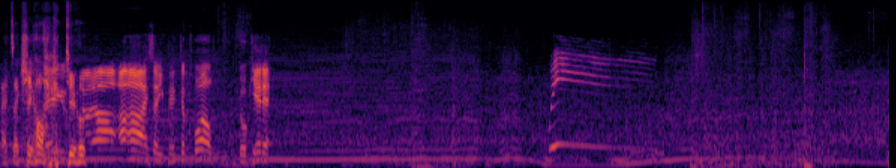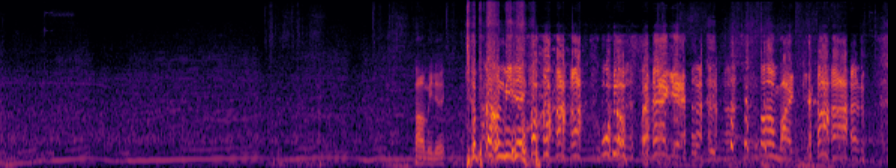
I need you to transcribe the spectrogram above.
that's actually all I can do. go. Uh, uh, uh, I saw you picked up 12. Go get it. Whee! Pound me to it. To pound me to what a faggot! oh my god!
